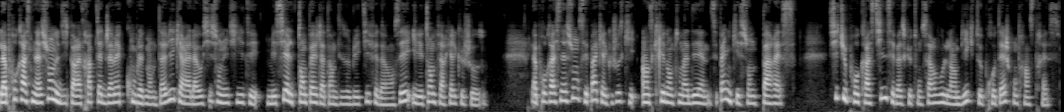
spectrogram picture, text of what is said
La procrastination ne disparaîtra peut-être jamais complètement de ta vie car elle a aussi son utilité, mais si elle t'empêche d'atteindre tes objectifs et d'avancer, il est temps de faire quelque chose. La procrastination, c'est pas quelque chose qui inscrit dans ton ADN, c'est pas une question de paresse. Si tu procrastines, c'est parce que ton cerveau limbique te protège contre un stress.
